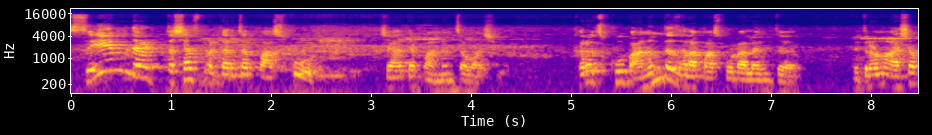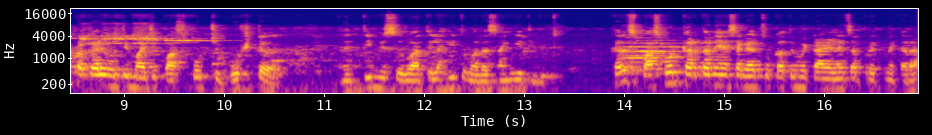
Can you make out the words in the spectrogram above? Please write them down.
सेम दॅट तशाच प्रकारचा पासपोर्टच्या त्या पानांचा वास येतो. खरंच खूप आनंद झाला पासपोर्ट आल्यानंतर. मित्रांनो अशा प्रकारे होती माझी पासपोर्टची गोष्ट. आणि ती मी सुरुवातीलाही तुम्हाला सांगितली. खरंच पासपोर्ट करताना या सगळ्या चुका तुम्ही टाळण्याचा प्रयत्न करा.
